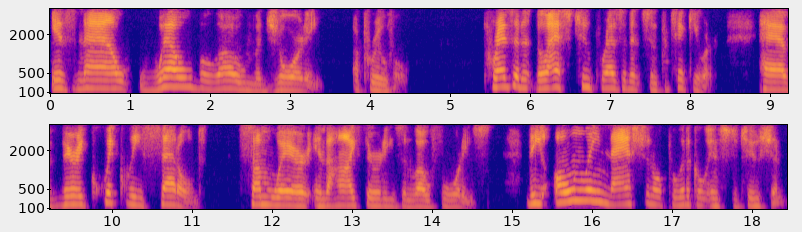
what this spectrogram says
is now well below majority approval. President, the last two presidents in particular, have very quickly settled somewhere in the high 30s and low 40s. The only national political institution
